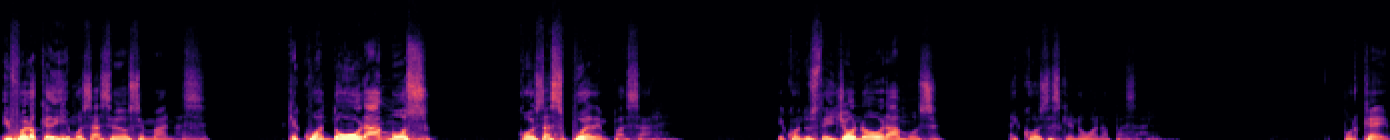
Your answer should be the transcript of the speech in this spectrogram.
Y fue lo que dijimos hace dos semanas. Que cuando oramos, cosas pueden pasar. Y cuando usted y yo no oramos, hay cosas que no van a pasar. ¿Por qué?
